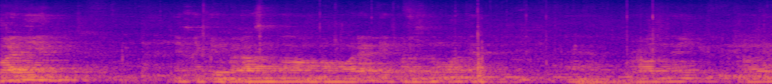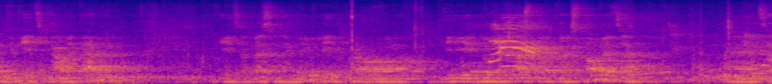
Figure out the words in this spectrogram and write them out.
сьогодні я хотів би разом з вами поговорити і пороздумувати е, про один, про один такий цікавий термін, який записаний в Біблії, про який дуже часто використовується. Е, Це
